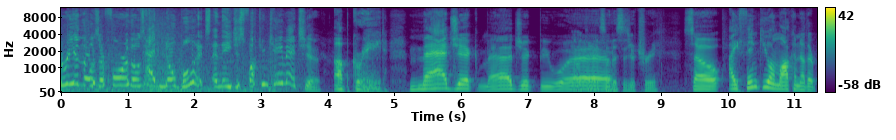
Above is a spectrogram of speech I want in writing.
three of those or four of those had no bullets, and they just fucking came at you. Upgrade. Magic, magic, beware. Okay, so this is your tree. So I think you unlock another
